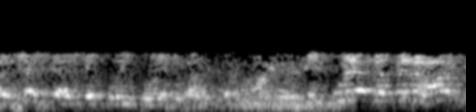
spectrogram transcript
ہر شخص کے حج کے پوری پورے حفاظت اس پورے بدلے میں ہاتھ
